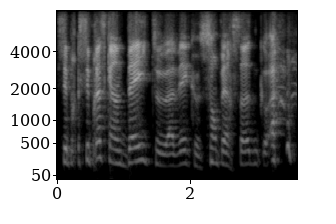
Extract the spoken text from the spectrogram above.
C'est presque un date avec 100 personnes, quoi.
